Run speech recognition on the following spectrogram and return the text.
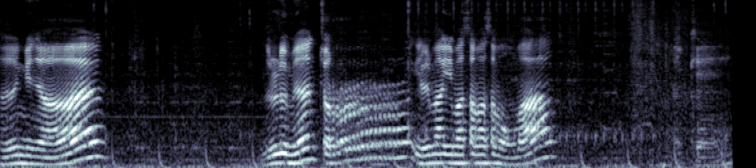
도전균열 누르면 쪼르르르 일막 이막 삼막 오막. 이렇게.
